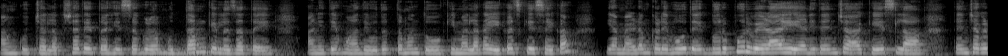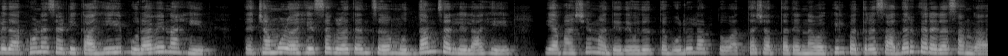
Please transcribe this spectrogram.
अंकुशच्या लक्षात येतं हे सगळं मुद्दाम केलं जातं आहे आणि तेव्हा देवदत्त म्हणतो की मला काय एकच केस आहे का? या मॅडमकडे बहुतेक भरपूर वेळ आहे आणि त्यांच्या केसला त्यांच्याकडे दाखवण्यासाठी काहीही पुरावे नाहीत. त्याच्यामुळं हे सगळं त्यांचं मुद्दाम चाललेलं आहे. या भाषेमध्ये देवदत्त बोलू लागतो. आत्ताच्या आत्ता त्यांना वकीलपत्र सादर करायला सांगा.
